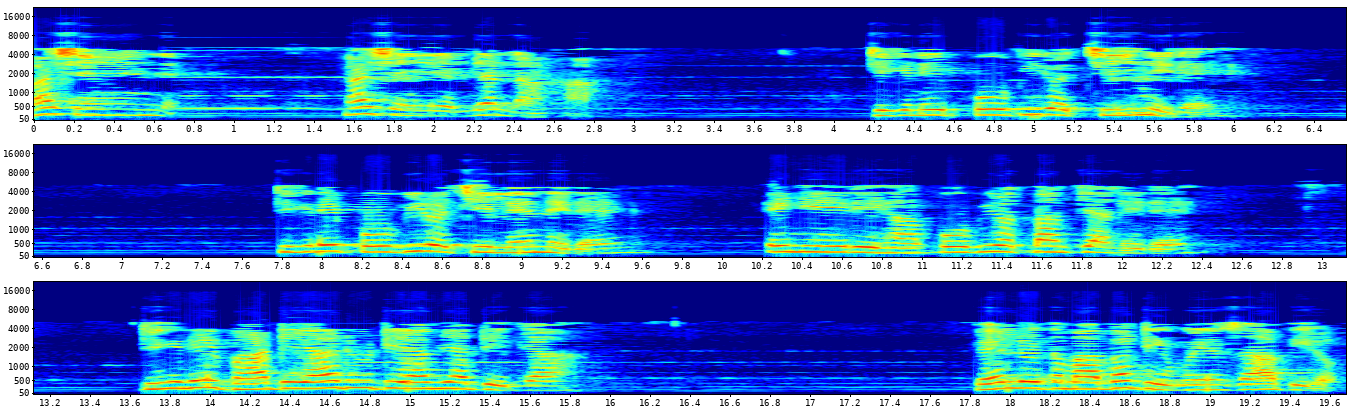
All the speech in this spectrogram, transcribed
အရှင်တဲ့ငါရှင်ရဲ့မျက်နှာဟာဒီကနေ့ပို့ပြီးတော့ကြီးနေတယ်ဒီကနေ့ပို့ပြီးတော့ကြည်လင်းနေတယ်အိန္ဒိယတွေဟာပို့ပြီးတော့တန့်ပြတ်နေတယ်ဒီကနေ့ဘာတရားဓုတရားမြတ်တွေများဘယ်လိုတမာပတ်တွေဝင်စားပြီးတော့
